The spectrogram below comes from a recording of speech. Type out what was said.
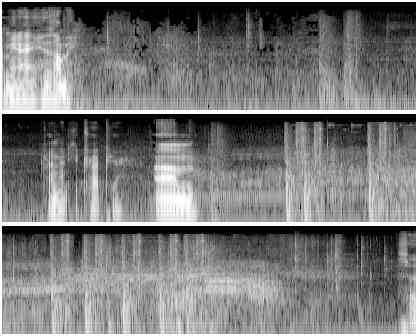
I mean, I zombie. Try not to get trapped here. Um... So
